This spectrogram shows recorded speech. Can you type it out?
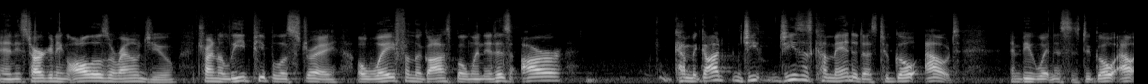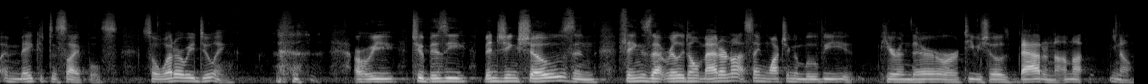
And he's targeting all those around you, trying to lead people astray away from the gospel when it is our God, Jesus commanded us to go out and be witnesses, to go out and make disciples. So, what are we doing? Are we too busy binging shows and things that really don't matter? I'm not saying watching a movie here and there or TV show is bad or not. I'm not, you know,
